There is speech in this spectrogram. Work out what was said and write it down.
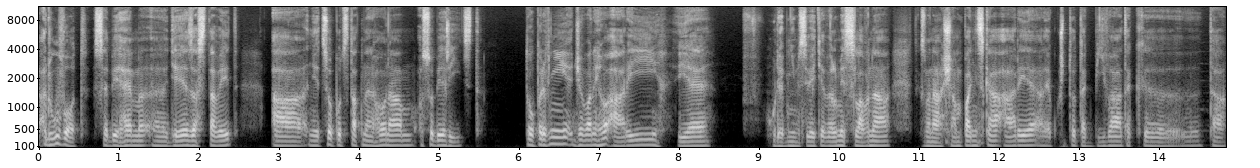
a důvod se během děje zastavit a něco podstatného nám o sobě říct. Tou první Giovanniho árií je hudebním světě velmi slavná, takzvaná šampaňská árie, ale jak už to tak bývá, tak eh, ta,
